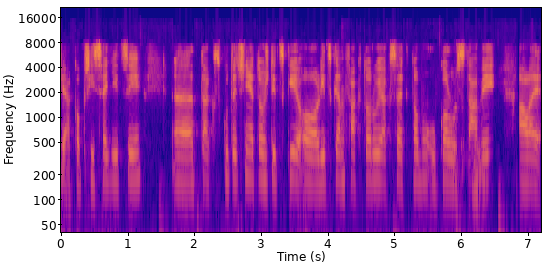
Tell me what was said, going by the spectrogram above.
jako přísedící, eh, tak skutečně je to vždycky o lidském faktoru, jak se k tomu úkolu staví, ale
